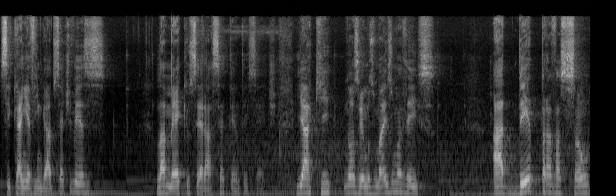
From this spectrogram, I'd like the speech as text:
Se Caim é vingado sete vezes, Lameque o será 77. E aqui nós vemos mais uma vez a depravação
